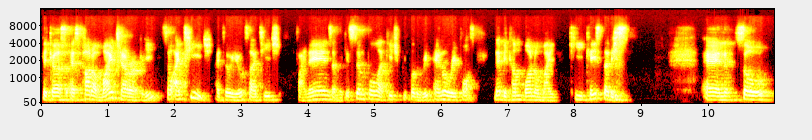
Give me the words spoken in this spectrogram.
because as part of my therapy, so I teach, I tell you, so I teach finance, I make it simple, I teach people to read annual reports. That become one of my key case studies. And so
